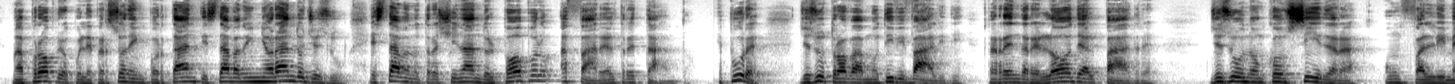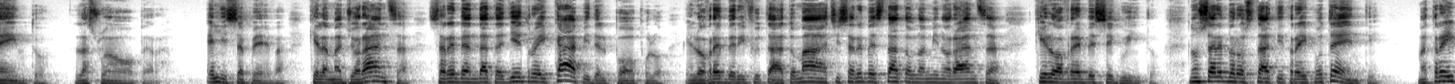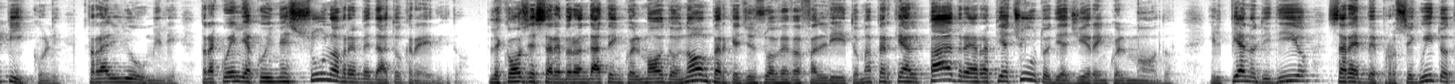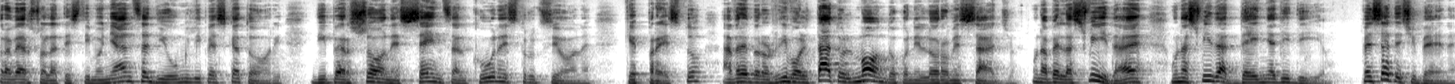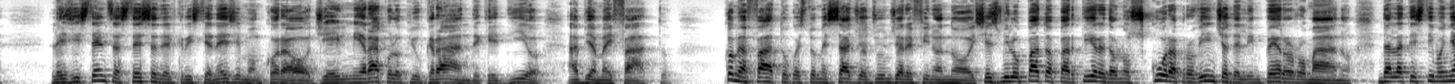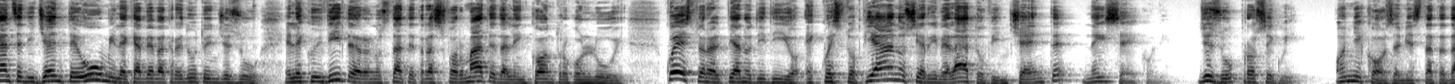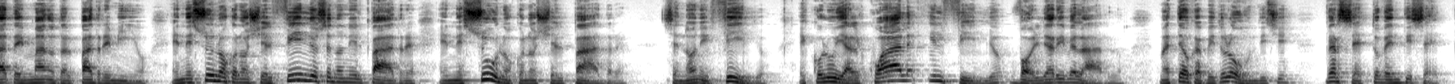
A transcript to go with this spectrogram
Ma proprio quelle persone importanti stavano ignorando Gesù e stavano trascinando il popolo a fare altrettanto. Eppure Gesù trova motivi validi per rendere lode al Padre. Gesù non considera un fallimento la sua opera. Egli sapeva che la maggioranza sarebbe andata dietro ai capi del popolo e lo avrebbe rifiutato, ma ci sarebbe stata una minoranza che lo avrebbe seguito. Non sarebbero stati tra i potenti, ma tra i piccoli, tra gli umili, tra quelli a cui nessuno avrebbe dato credito. Le cose sarebbero andate in quel modo non perché Gesù aveva fallito, ma perché al Padre era piaciuto di agire in quel modo. Il piano di Dio sarebbe proseguito attraverso la testimonianza di umili pescatori, di persone senza alcuna istruzione, che presto avrebbero rivoltato il mondo con il loro messaggio. Una bella sfida, eh? Una sfida degna di Dio. Pensateci bene, l'esistenza stessa del cristianesimo ancora oggi è il miracolo più grande che Dio abbia mai fatto. Come ha fatto questo messaggio a giungere fino a noi? Si è sviluppato a partire da un'oscura provincia dell'impero romano, dalla testimonianza di gente umile che aveva creduto in Gesù e le cui vite erano state trasformate dall'incontro con Lui. Questo era il piano di Dio e questo piano si è rivelato vincente nei secoli. Gesù proseguì. Ogni cosa mi è stata data in mano dal Padre mio e nessuno conosce il Figlio se non il Padre e nessuno conosce il Padre se non il Figlio e colui al quale il figlio voglia rivelarlo. Matteo capitolo 11, versetto 27.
